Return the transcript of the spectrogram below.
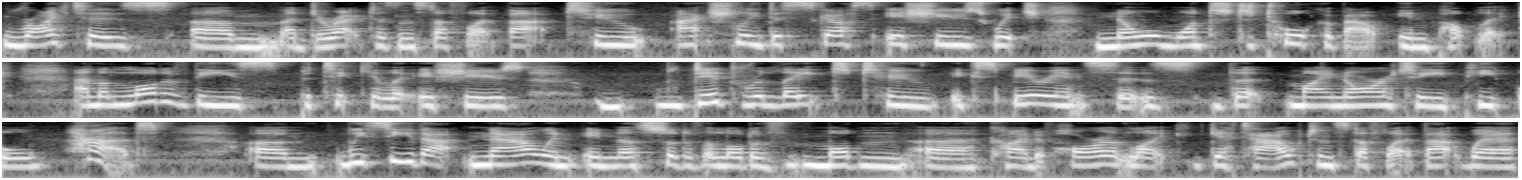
writers um, and directors and stuff like that to actually discuss issues which no one wanted to talk about in public. And a lot of these particular issues did relate to experiences that minority people had. Um, we see that now in, in a sort of a lot of modern uh, kind of horror, like Get Out and stuff like that, where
